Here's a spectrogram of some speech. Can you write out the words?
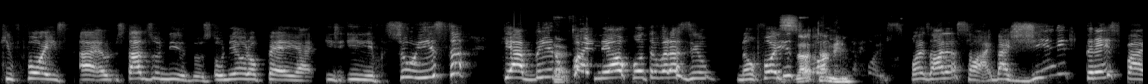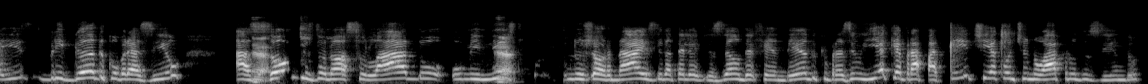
que foi uh, Estados Unidos, União Europeia e, e Suíça, que abriram é. painel contra o Brasil. Não foi isso? Exatamente. Pois, pois olha só, imagine três países brigando com o Brasil, as é. ONGs do nosso lado, o ministro é. nos jornais e na televisão defendendo que o Brasil ia quebrar patente e ia continuar produzindo.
